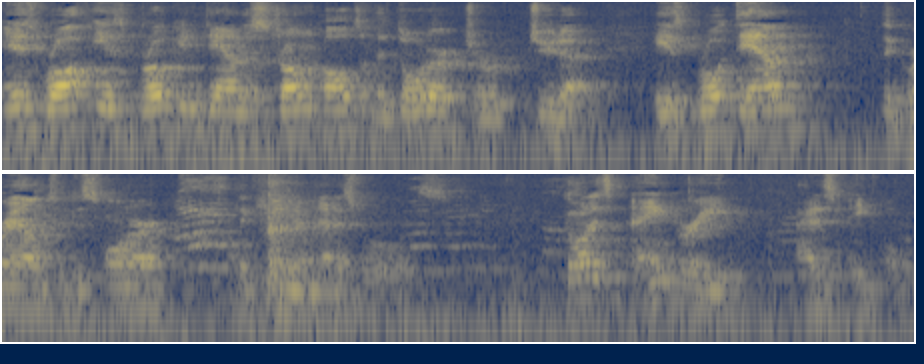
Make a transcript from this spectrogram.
In his wrath, he has broken down the strongholds of the daughter of Judah. He has brought down the ground to dishonor the kingdom and its rulers. God is angry at his people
